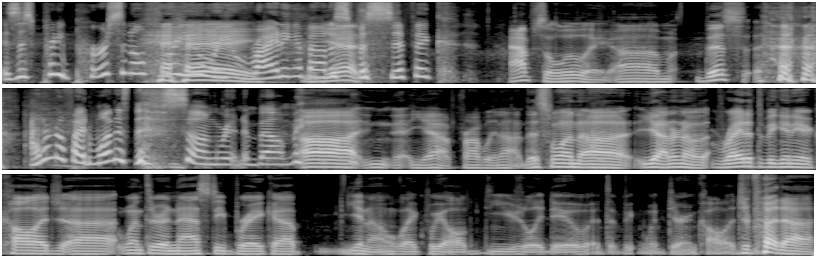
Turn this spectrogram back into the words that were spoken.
Is this pretty personal for you? Were you writing about yes. a specific? Absolutely. Um, this, I don't know if I'd want this song written about me. uh, yeah, probably not. This one, uh, yeah, I don't know. Right at the beginning of college, uh, went through a nasty breakup. You know, like we all usually do at the during college. But uh,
